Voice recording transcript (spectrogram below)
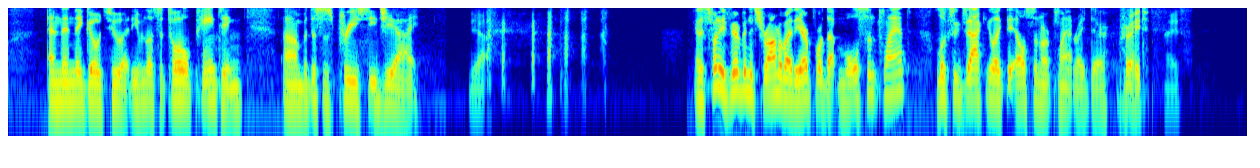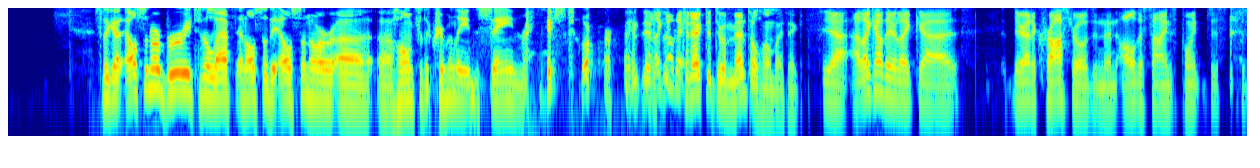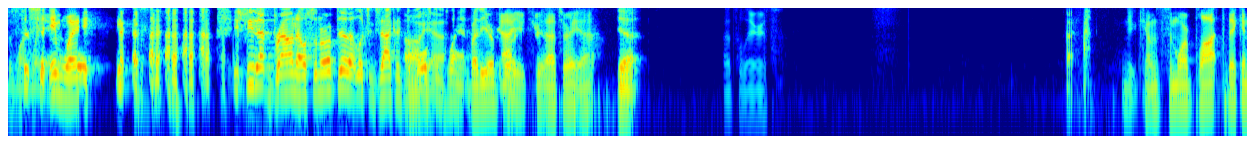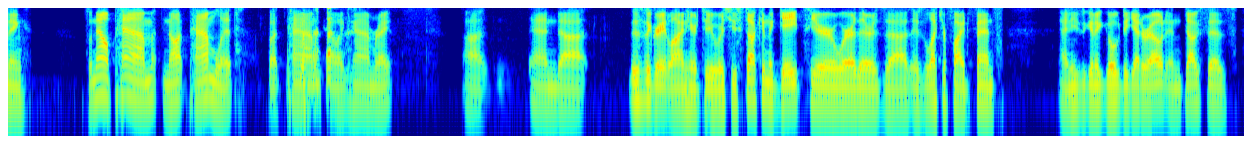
and then they go to it, even though it's a total painting. Um, but this is pre CGI. Yeah. And it's funny if you've ever been to Toronto by the airport, that Molson plant looks exactly like the Elsinore plant right there. Right. nice. So they got Elsinore Brewery to the left, and also the Elsinore uh, uh, Home for the Criminally Insane right next door. It's like connected to a mental home, I think. Yeah, I like how they're like uh they're at a crossroads and then all the signs point just to the one the way. same way. you see that brown Elsinore up there? That looks exactly like the Oh, Molson yeah. plant by the airport. Yeah, you're true. That's right. Yeah, Yeah. that's hilarious. Here comes some more plot thickening. So now Pam, not Pamlet, but Pam, kind of like Ham, right? Uh, and uh, this is a great line here too, where she's stuck in the gates here, where there's uh, there's electrified fence, and he's gonna go to get her out, and Doug says,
